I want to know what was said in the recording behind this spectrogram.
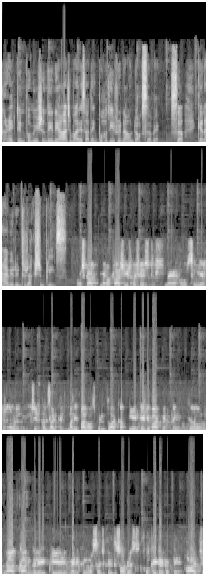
करेक्ट इन्फॉर्मेशन देने आज हमारे साथ एक बहुत ही रिनाउंड डॉक्टर है। Sir can I have your introduction please नमस्कार मैं डॉक्टर आशीष वशिष्ठ। मैं हूँ सीनियर और chief consultant Manipal hospital Dwarka. ENT department में जो नाक कान गले के मेडिकल और सर्जिकल डिसऑर्डर्स को केटर करते हैं। आज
